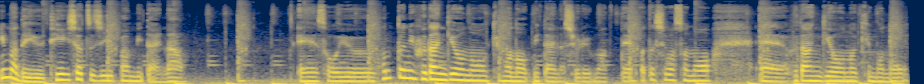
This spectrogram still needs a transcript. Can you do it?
今でいう T シャツジーパンみたいなえーそういう本当に普段着用の着物みたいな種類もあって私はその、えー普段着用の着物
